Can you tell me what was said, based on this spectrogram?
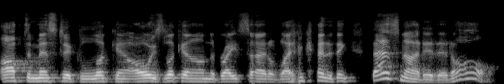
optimistic looking, always looking on the bright side of life kind of thing. That's not it at all.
